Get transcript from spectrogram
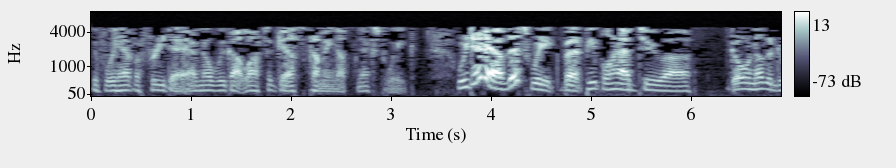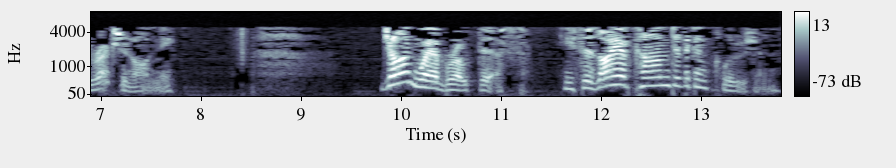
if we have a free day. I know we got lots of guests coming up next week. We did have this week, but people had to uh, go another direction on me. John Webb wrote this. He says, I have come to the conclusion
